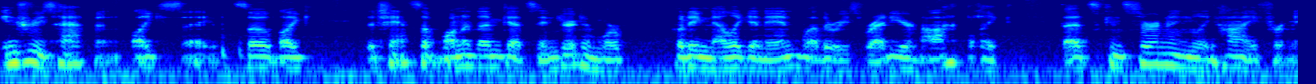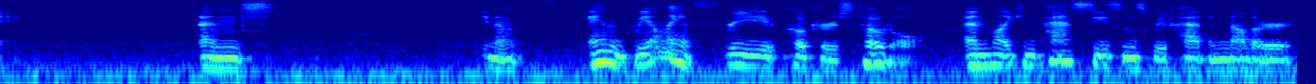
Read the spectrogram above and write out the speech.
injuries happen, like you say. So like the chance that one of them gets injured and we're putting Nelligan in, whether he's ready or not, like that's concerningly high for me. And you know, and we only have three hookers total. And like in past seasons, we've had another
